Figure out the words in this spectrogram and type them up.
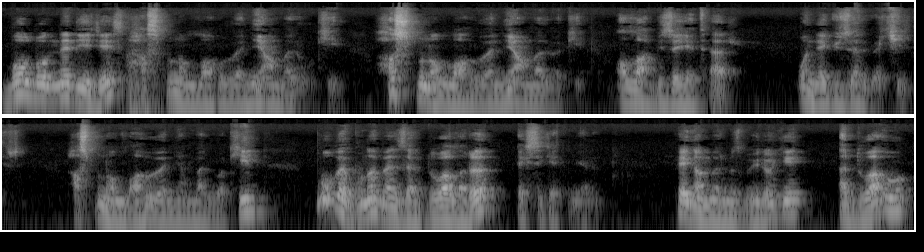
Bol bol ne diyeceğiz? Hasbunallahu ve ni'mel vekil. Hasbunallahu ve ni'mel vekil. Allah bize yeter. O ne güzel vekildir. Hasbunallahu ve ni'mel vekil. Bu ve buna benzer duaları eksik etmeyelim. Peygamberimiz buyuruyor ki Eddua'u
